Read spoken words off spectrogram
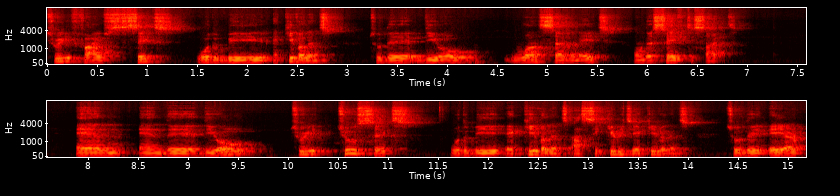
356 would be equivalent to the DO 178 on the safety side. And, and the DO 326 would be equivalent, a security equivalent to the ARP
